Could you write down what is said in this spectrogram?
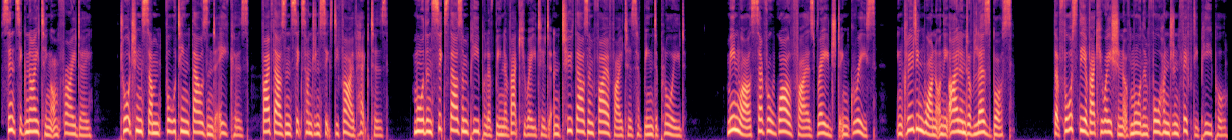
since igniting on Friday, torching some 14,000 acres, 5,665 hectares. More than 6,000 people have been evacuated and 2,000 firefighters have been deployed. Meanwhile, several wildfires raged in Greece, including one on the island of Lesbos, that forced the evacuation of more than 450 people.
